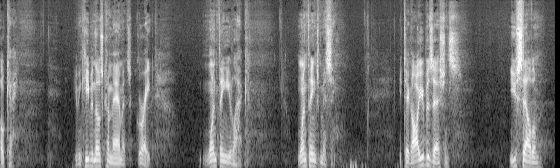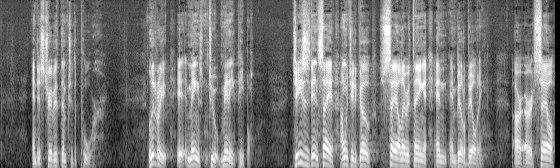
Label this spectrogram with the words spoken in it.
Okay, you've been keeping those commandments, great. One thing you lack, one thing's missing. You take all your possessions, you sell them, and distribute them to the poor. Literally, it means to many people. Jesus didn't say, I want you to go sell everything and, and build a building or, or sell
